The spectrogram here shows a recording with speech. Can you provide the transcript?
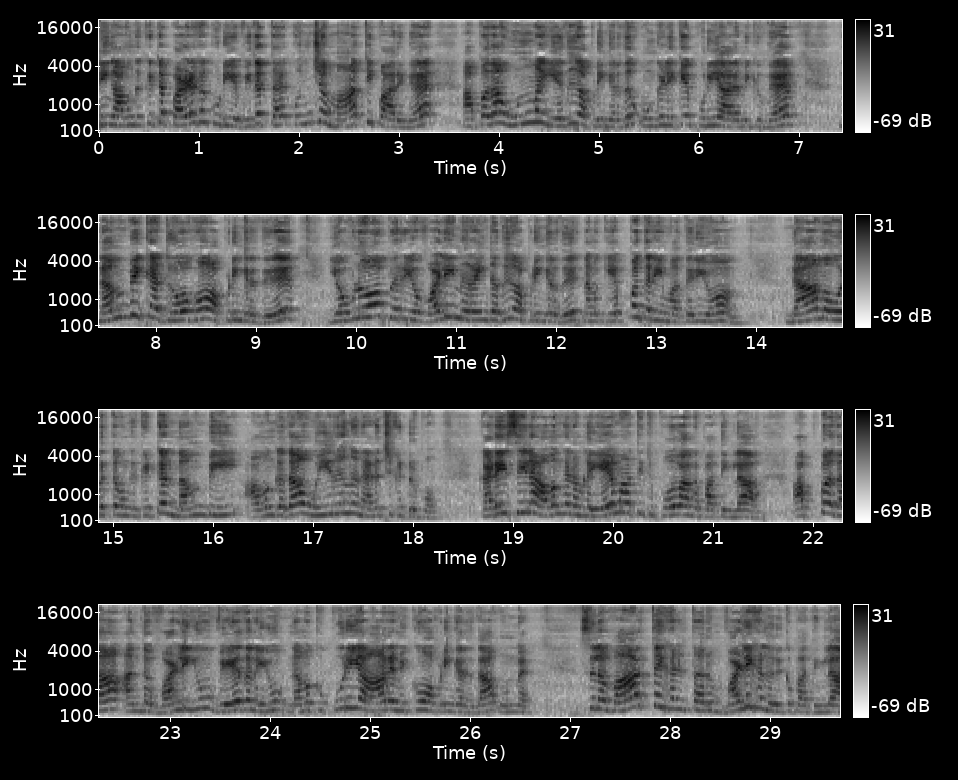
நீங்க அவங்க கிட்ட பழகக்கூடிய விதத்தை கொஞ்சம் மாத்தி பாருங்க. அப்பதான் உண்மை எது அப்படிங்கிறது உங்களுக்கே புரிய ஆரம்பிக்குங்க. நம்பிக்கை துரோகம் அப்படிங்கிறது எவ்வளோ பெரிய வழி நிறைந்தது அப்படிங்கிறது நமக்கு எப்போ தெரியுமா? தெரியும். நாம ஒருத்தவங்க கிட்ட நம்பி அவங்க தான் உயிருன்னு நினைச்சுக்கிட்டு இருப்போம். கடைசியில அவங்க நம்மளை ஏமாத்திட்டு போவாங்க பாத்தீங்களா? அப்பதான் அந்த வழியும் வேதனையும் நமக்கு புரிய ஆரம்பிக்கும் அப்படிங்கிறது தான் உண்மை. சில வார்த்தைகள் தரும் வழிகள் இருக்கு பாத்தீங்களா?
